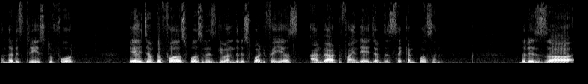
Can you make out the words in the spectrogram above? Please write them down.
that is 3 is to 4 age of the first person is given that is 45 years. And we have to find the age of the second person. That is uh,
